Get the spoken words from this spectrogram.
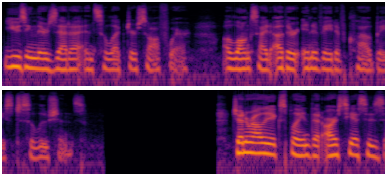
using their Zetta and Selector software, alongside other innovative cloud based solutions. Generali explained that RCS's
